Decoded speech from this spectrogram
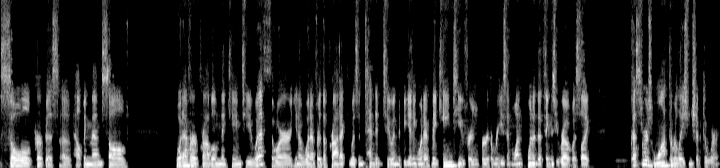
sole purpose of helping them solve whatever problem they came to you with or you know whatever the product was intended to in the beginning whatever they came to you for a reason one one of the things you wrote was like customers want the relationship to work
